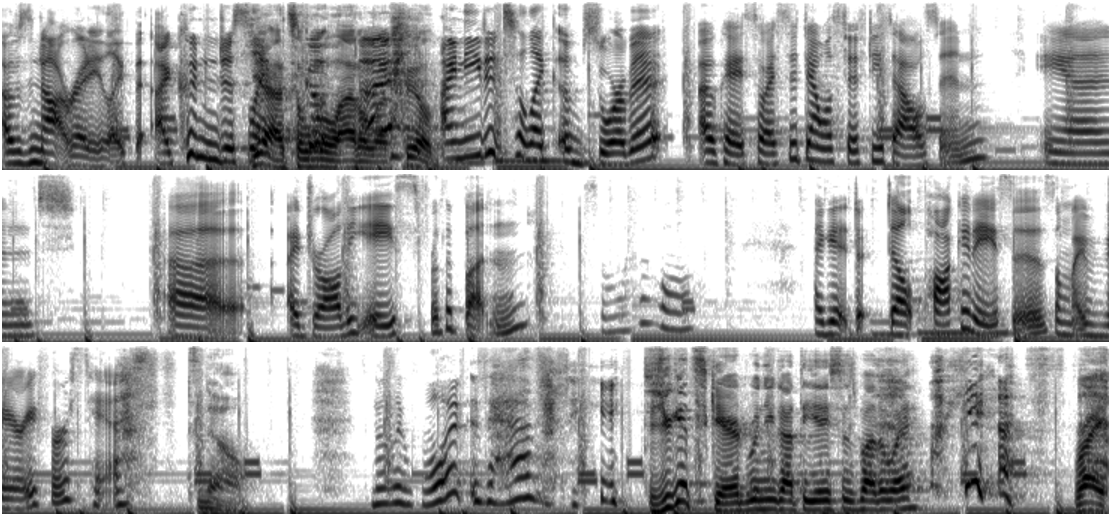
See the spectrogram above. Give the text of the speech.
I was not ready like that. I couldn't just like. Yeah, it's a go- little out of left field. I needed to like absorb it. Okay, so I sit down with 50,000 and uh, I draw the ace for the button. So. I get dealt pocket aces on my very first hand. no. And I was like, what is happening? Did you get scared when you got the aces, by the way? yes. Right.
